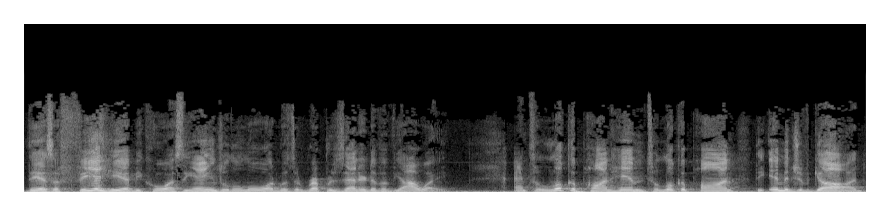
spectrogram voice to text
there's a fear here because the angel of the Lord was a representative of Yahweh. And to look upon him, to look upon the image of God,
